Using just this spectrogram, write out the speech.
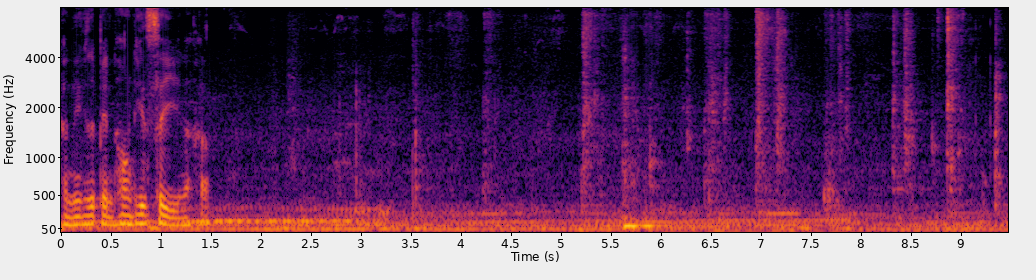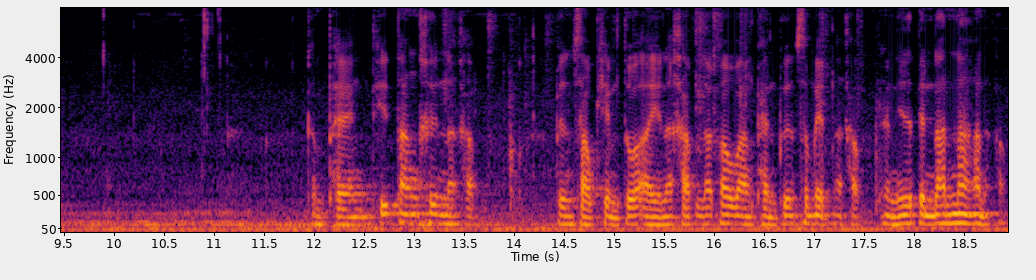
อันนี้จะเป็นห้องที่สี่นะครับ กำแพงที่ตั้งขึ้นนะครับ เป็นเสาเข็มตัวไอนะครับ แล้วก็วางแผ่นพื้นสำเร็จนะครับ อันนี้จะเป็นด้านหน้านะครับ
